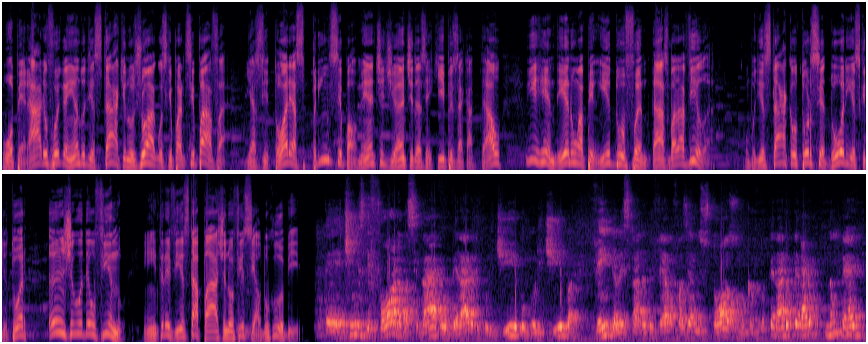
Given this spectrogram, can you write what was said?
O operário foi ganhando destaque nos jogos que participava e as vitórias, principalmente diante das equipes da capital, lhe renderam o apelido Fantasma da Vila, como destaca o torcedor e escritor Ângelo Delfino, em entrevista à página oficial do clube. É, times de fora da cidade, o Operário de Curitiba, o Curitiba, vem pela Estrada de Ferro fazer amistosos no campo do Operário, o Operário não perde.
